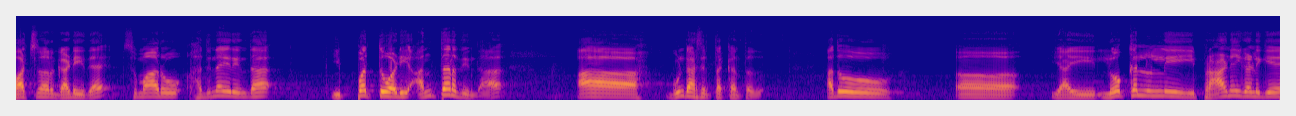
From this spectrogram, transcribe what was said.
ಫಾರ್ಚುನರ್ ಗಾಡಿ ಇದೆ. ಸುಮಾರು ಹದಿನೈದರಿಂದ ಇಪ್ಪತ್ತು ಅಡಿ ಅಂತರದಿಂದ ಆ ಗುಂಡಾರಿಸಿರ್ತಕ್ಕಂಥದ್ದು. ಅದು ಯಾ ಈ ಲೋಕಲಲ್ಲಿ ಈ ಪ್ರಾಣಿಗಳಿಗೆ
